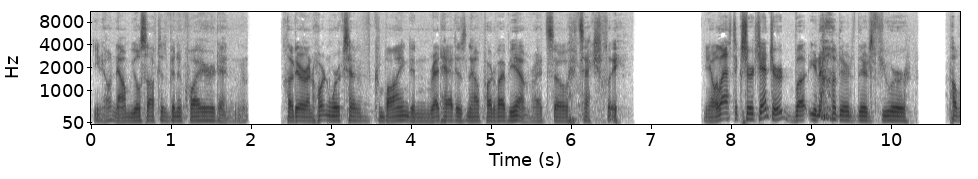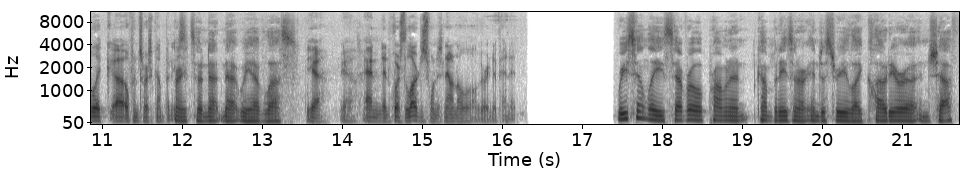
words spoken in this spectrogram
you know now MuleSoft has been acquired and Cloudera and Hortonworks have combined and Red Hat is now part of IBM, right? So it's actually you know Elasticsearch entered, but you know there's there's fewer public uh, open source companies. Right. So net net we have less. Yeah, yeah, and, and of course the largest one is now no longer independent. Recently, several prominent companies in our industry, like Cloudera and Chef,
